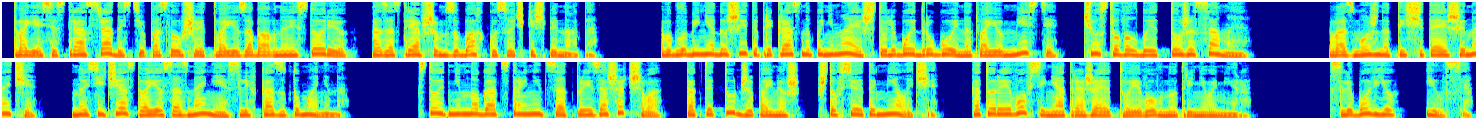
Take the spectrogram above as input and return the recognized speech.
Твоя сестра с радостью послушает твою забавную историю о застрявшем в зубах кусочке шпината. В глубине души ты прекрасно понимаешь, что любой другой на твоем месте чувствовал бы то же самое. Возможно, ты считаешь иначе, но сейчас твое сознание слегка затуманено. Стоит немного отстраниться от произошедшего, как ты тут же поймешь, что все это мелочи, которые вовсе не отражают твоего внутреннего мира. С любовью, Илсе.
